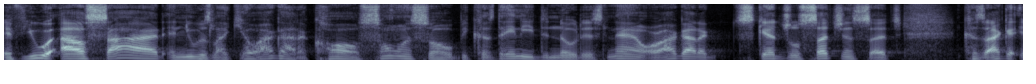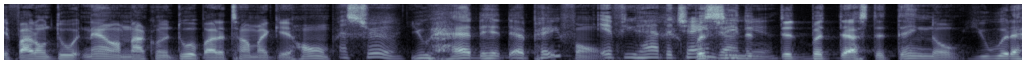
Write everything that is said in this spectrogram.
If you were outside and you was like, "Yo, I got to call so and so because they need to know this now or I got to schedule such and such cuz I if I don't do it now, I'm not going to do it by the time I get home." That's true. You had to hit that payphone. If you had the change. but see, the, you. the- but that's the thing, though. You would have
